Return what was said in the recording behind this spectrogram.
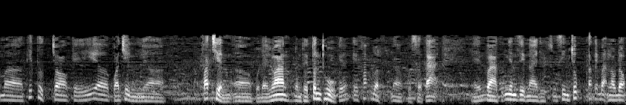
uh, thiết thực cho cái uh, quá trình uh, phát triển uh, của Đài Loan, đồng thời tuân thủ cái cái pháp luật uh, của sở tại. Và cũng nhân dịp này thì xin chúc các cái bạn lao động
